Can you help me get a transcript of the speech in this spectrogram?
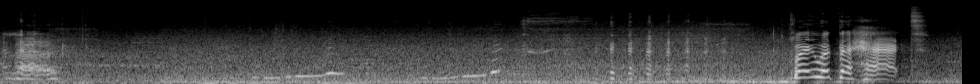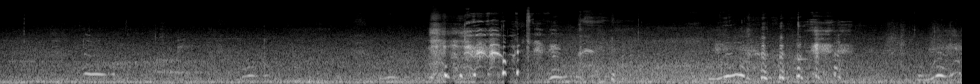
Hello. Play with the hat. no, for really.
